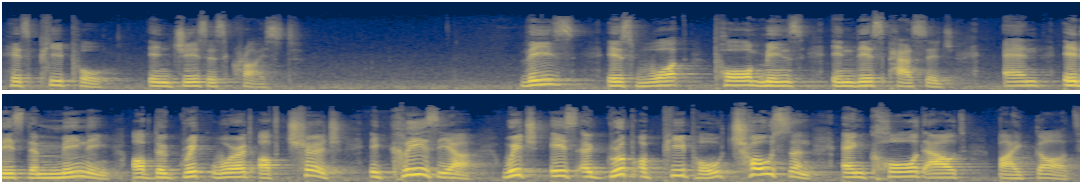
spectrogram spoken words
his people in Jesus Christ. This is what Paul means in this passage and it is the meaning of the Greek word of church, ecclesia, which is a group of people chosen and called out by God.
